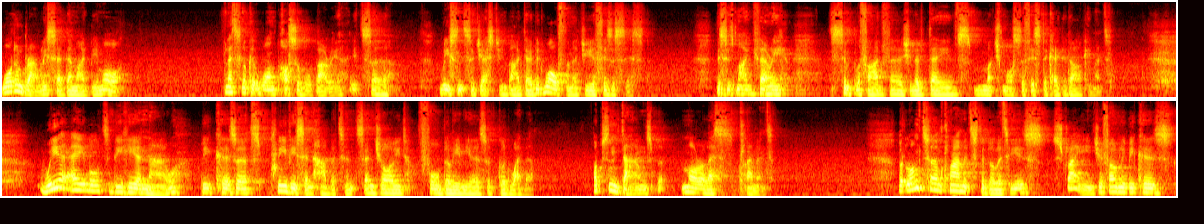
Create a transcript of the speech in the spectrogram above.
Ward and Brownlee said there might be more. Let's look at one possible barrier. It's a recent suggestion by David Waltham, a geophysicist. This is my very simplified version of Dave's much more sophisticated argument. We are able to be here now because Earth's previous inhabitants enjoyed four billion years of good weather. Ups and downs, but more or less clement. But long term climate stability is strange, if only because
